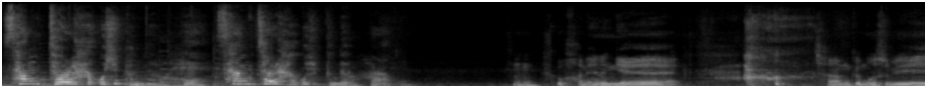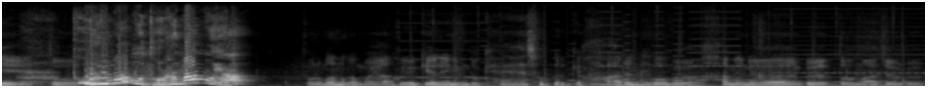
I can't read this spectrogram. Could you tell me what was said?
상철 하고 싶은 대로 해. 상철 하고 싶은 대로 하라고. 그 화내는 게 참 그 모습이 또 도르마무 도르마무야? 도르마무가 뭐야? 그 갤리님도 계속 그렇게 화를 내고 그 하면은 그 또 맞아 그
